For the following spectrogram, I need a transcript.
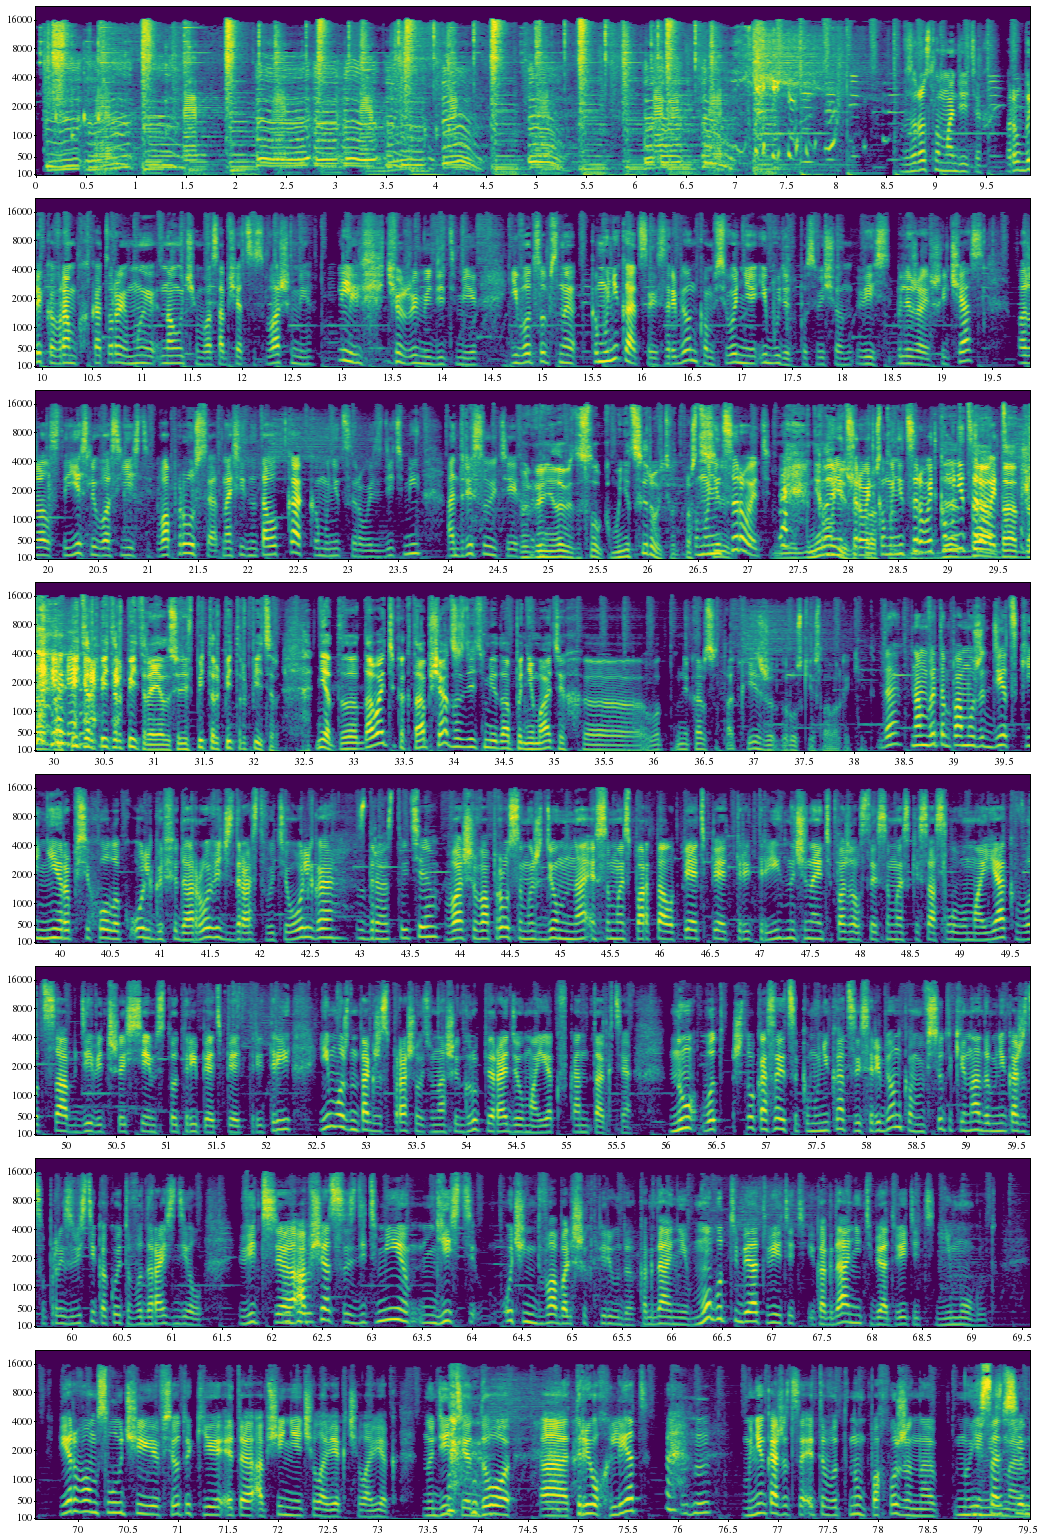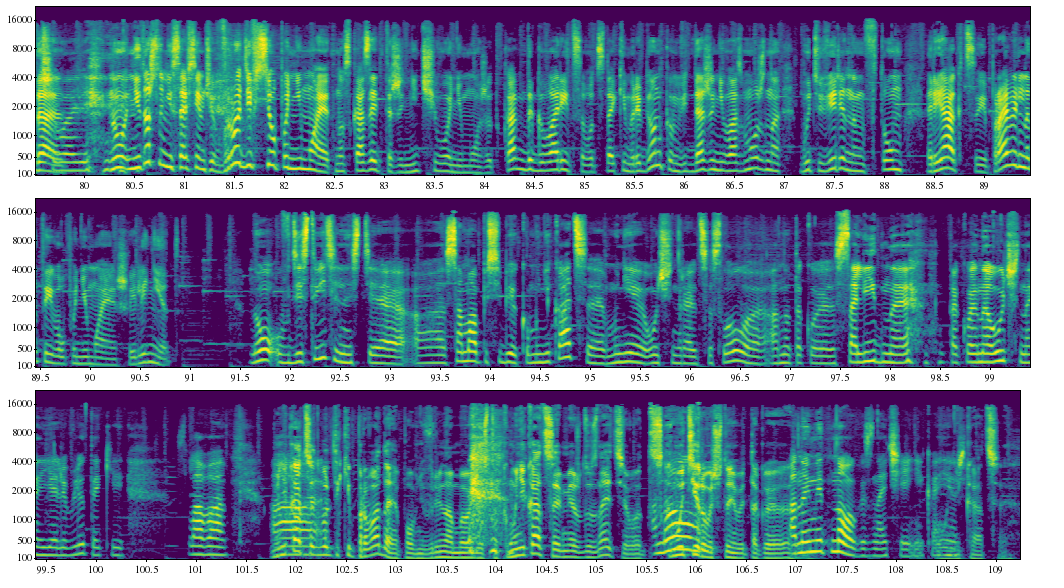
Взрослым о детях. Рубрика, в рамках которой мы научим вас общаться с вашими или чужими детьми. И вот, собственно, коммуникации с ребенком сегодня и будет посвящен весь ближайший час. Пожалуйста, если у вас есть вопросы относительно того, как коммуницировать с детьми, адресуйте их. Только ненавижу это слово коммуницировать. Вот просто Коммуницировать? Ненавижу Коммуницировать, просто. коммуницировать, Да, коммуницировать. Да, да, да, да. Питер, Питер, Питер. Я еду сегодня в Питер, Питер, Питер. Нет, э, давайте как-то общаться с детьми, да, понимать их. э, Вот мне кажется, так. Есть же русские слова какие-то. Да, нам в этом поможет детский нейропсихолог Ольга Федорович. Здравствуйте, Ольга. Здравствуйте. Ваши вопросы мы ждем на смс-портал 5533. Начинайте, пожалуйста, смски со слова «Маяк» WhatsApp 967-103-5533. И можно также спрашивать в нашей группе «Радио Маяк ВКонтакте». Но вот что касается коммуникации с ребенком, все-таки надо, мне кажется, произвести какой-то водораздел. Ведь Мгм. общаться с детьми есть очень два больших периода, когда они могут тебе ответить и когда они тебе ответить не могут. В первом случае все-таки это общение человек-человек. Но дети до трех лет, мне кажется, это вот, ну, похоже на, ну, не я не совсем знаю, да. человек. Ну, не то, что не совсем человек, вроде все понимает, но сказать-то же ничего не может. Как договориться вот с таким ребенком? Ведь даже невозможно быть уверенным в том реакции, правильно ты его понимаешь или нет. Но в действительности а, сама по себе коммуникация, мне очень нравится слово, оно такое солидное, такое научное, я люблю такие слова. Коммуникация, А, это были такие провода, я помню, времена моего детства. Коммуникация между, знаете, вот Оно- скоммутировать что-нибудь такое. Оно имеет много значений, конечно. Коммуникация.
